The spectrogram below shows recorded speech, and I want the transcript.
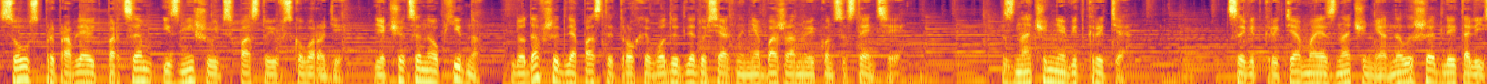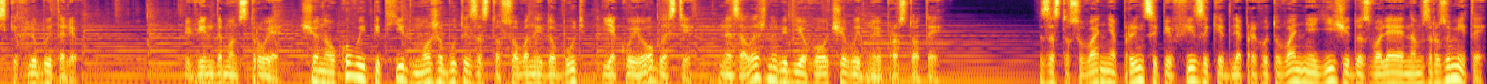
соус приправляють парцем і змішують з пастою в сковороді, якщо це необхідно, додавши для пасти трохи води для досягнення бажаної консистенції. Значення відкриття це відкриття має значення не лише для італійських любителів. Він демонструє, що науковий підхід може бути застосований до будь-якої області, незалежно від його очевидної простоти. Застосування принципів фізики для приготування їжі дозволяє нам зрозуміти,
